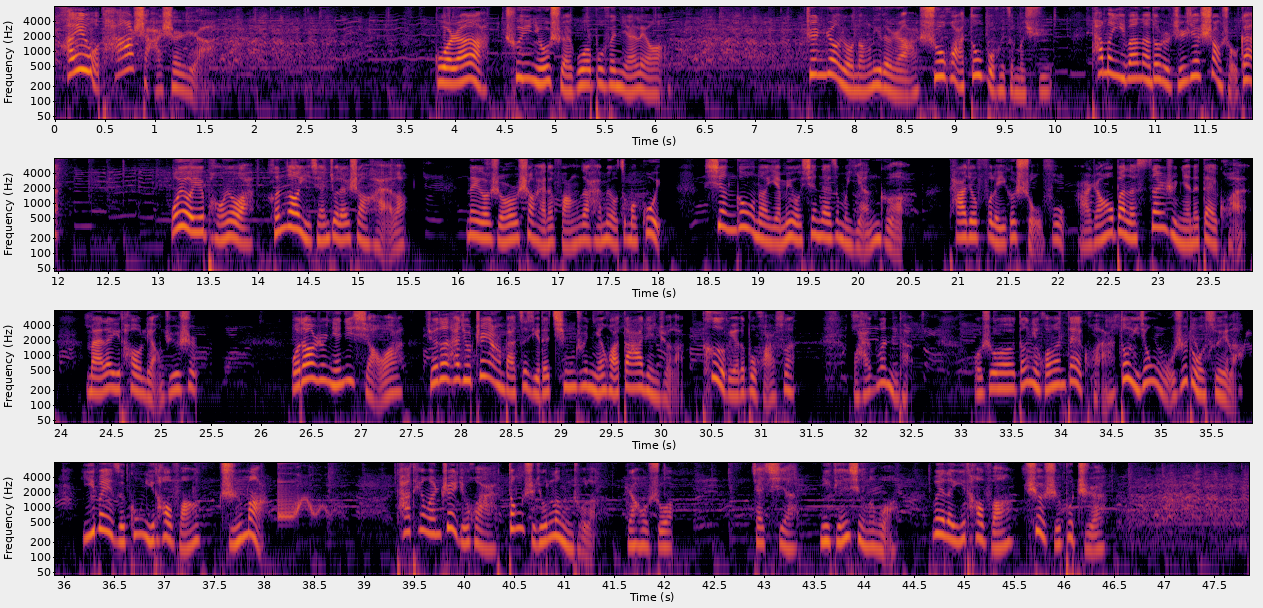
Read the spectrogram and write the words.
还有他啥事儿啊？”果然啊，吹牛甩锅不分年龄。真正有能力的人啊，说话都不会这么虚。他们一般呢都是直接上手干。我有一朋友啊，很早以前就来上海了。那个时候上海的房子还没有这么贵，限购呢也没有现在这么严格。他就付了一个首付啊，然后办了三十年的贷款，买了一套两居室。我当时年纪小啊，觉得他就这样把自己的青春年华搭进去了，特别的不划算。我还问他。我说：“等你还完贷款，都已经五十多岁了，一辈子供一套房值吗？”他听完这句话，当时就愣住了，然后说：“佳琪，你点醒了我，为了一套房确实不值。”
